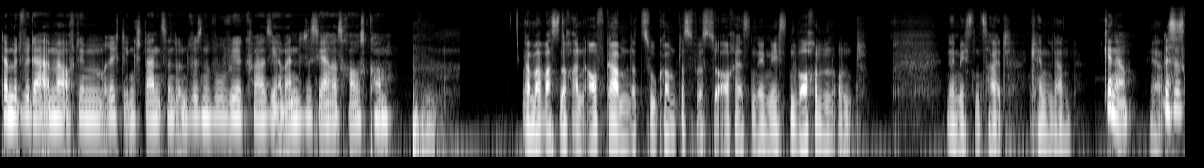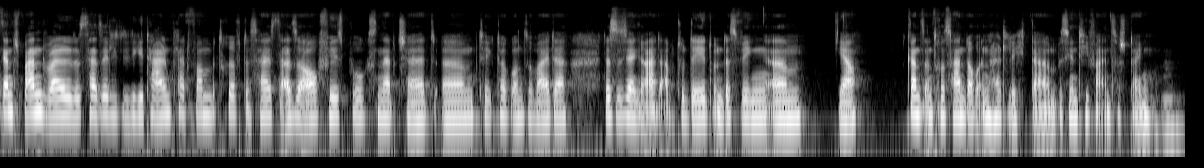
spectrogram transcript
damit wir da immer auf dem richtigen Stand sind und wissen, wo wir quasi am Ende des Jahres rauskommen. Mhm. Aber was noch an Aufgaben dazu kommt, das wirst du auch erst in den nächsten Wochen und in der nächsten Zeit kennenlernen. Genau. Ja. Das ist ganz spannend, weil das tatsächlich die digitalen Plattformen betrifft. Das heißt also auch Facebook, Snapchat, ähm, TikTok und so weiter. Das ist ja gerade up to date und deswegen, ähm, ja, ganz interessant auch inhaltlich da ein bisschen tiefer einzusteigen. Mhm.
